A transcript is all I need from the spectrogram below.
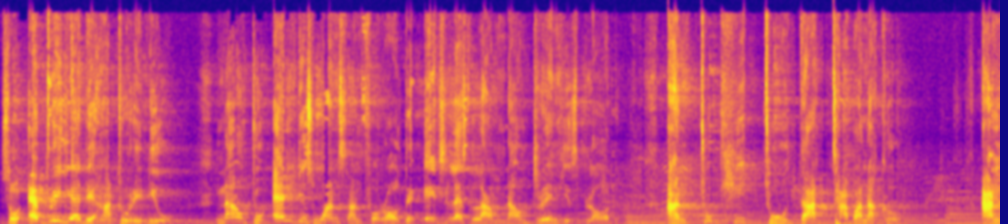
So every year they had to renew. Now to end this once and for all, the ageless lamb now drained his blood and took it to that tabernacle and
